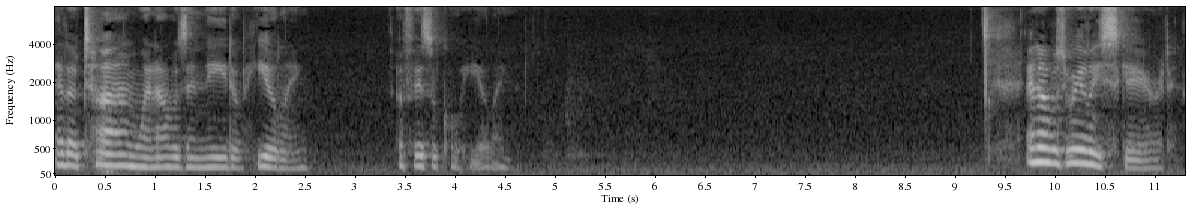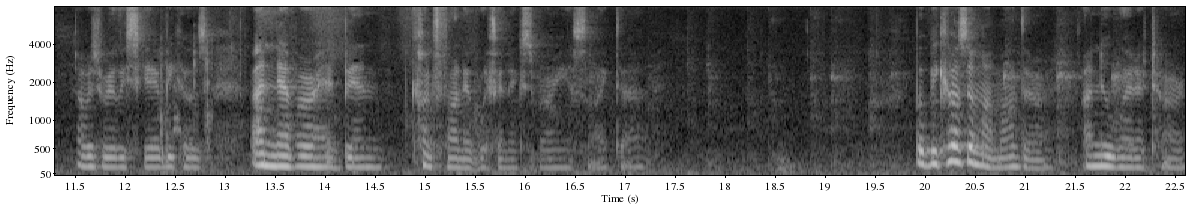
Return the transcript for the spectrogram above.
at a time when I was in need of healing, a physical healing. And I was really scared. I was really scared because I never had been confronted with an experience like that. But because of my mother, I knew where to turn.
